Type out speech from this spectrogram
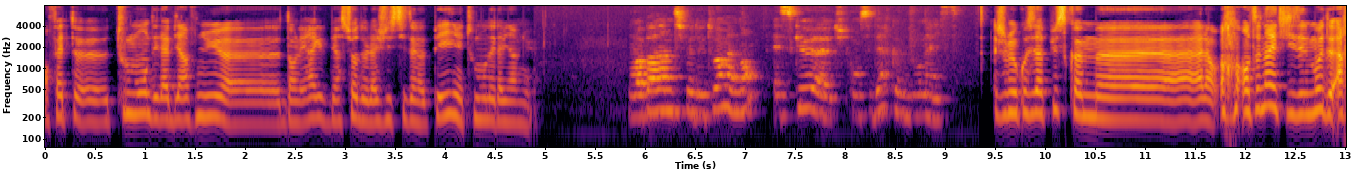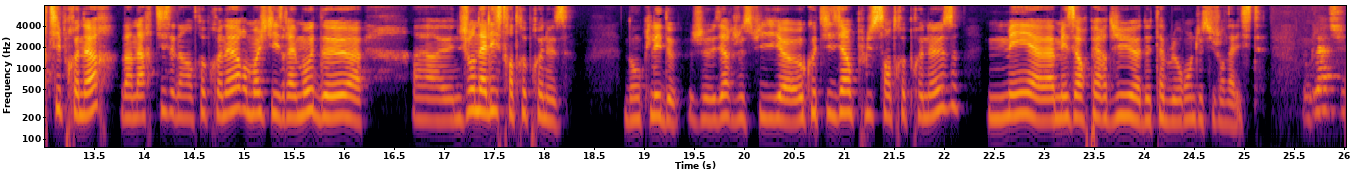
en fait, euh, tout le monde est la bienvenue euh, dans les règles, bien sûr, de la justice de notre pays, mais tout le monde est la bienvenue. On va parler un petit peu de toi maintenant. Est-ce que euh, tu te considères comme journaliste? Je me considère plus comme... euh, alors, Antonin a utilisé le mot de artipreneur, d'un artiste et d'un entrepreneur. Moi, j'utiliserais le mot de euh, euh, une journaliste entrepreneuse. Donc les deux. Je veux dire que je suis euh, au quotidien plus entrepreneuse, mais euh, à mes heures perdues euh, de table ronde, je suis journaliste. Donc là, tu,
